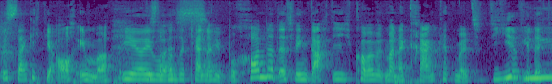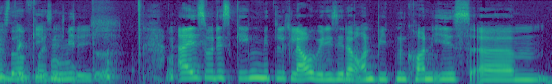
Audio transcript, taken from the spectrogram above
Das sage ich dir auch immer. Ja, ich du bist unser kleiner Hypochonder, deswegen dachte ich, ich komme mit meiner Krankheit mal zu dir, vielleicht hast du ein Gegenmittel. Also das Gegenmittel, glaube ich, das ich da anbieten kann, ist ähm,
